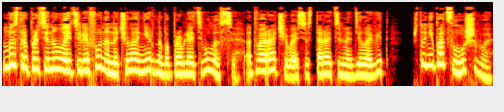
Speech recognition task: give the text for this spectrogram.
Быстро протянула ей телефон и начала нервно поправлять волосы, отворачиваясь и старательно делая вид, что не подслушиваю.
